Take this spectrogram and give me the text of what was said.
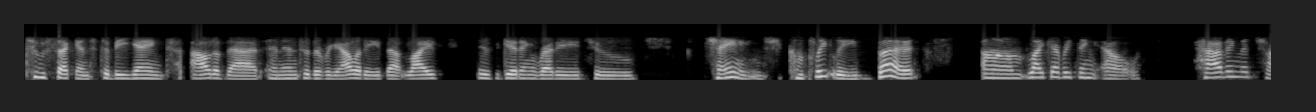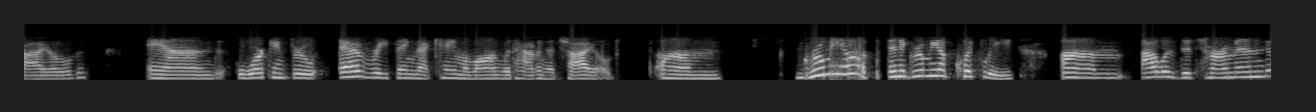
two seconds to be yanked out of that and into the reality that life is getting ready to change completely. But um, like everything else, having the child and working through everything that came along with having a child um, grew me up, and it grew me up quickly. Um, I was determined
